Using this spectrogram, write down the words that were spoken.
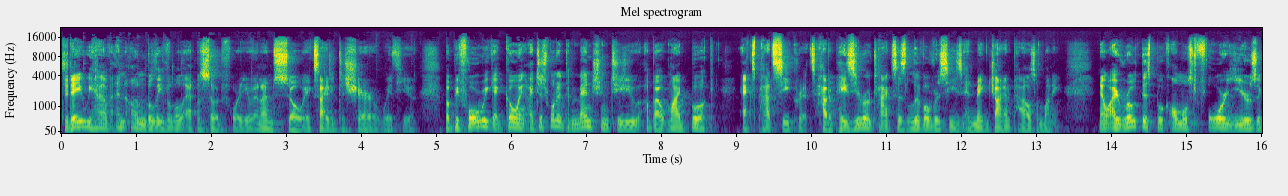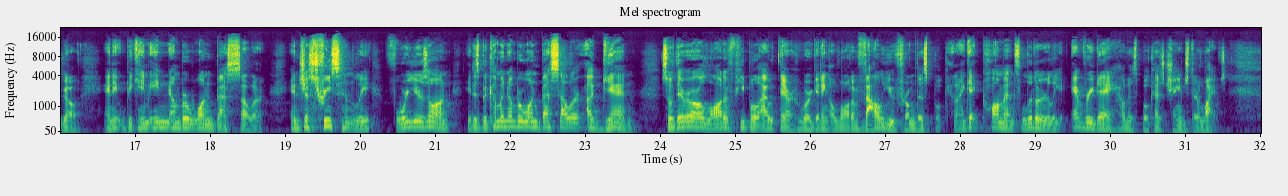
Today, we have an unbelievable episode for you, and I'm so excited to share it with you. But before we get going, I just wanted to mention to you about my book, Expat Secrets How to Pay Zero Taxes, Live Overseas, and Make Giant Piles of Money. Now, I wrote this book almost four years ago, and it became a number one bestseller. And just recently, four years on, it has become a number one bestseller again. So there are a lot of people out there who are getting a lot of value from this book. And I get comments literally every day how this book has changed their lives.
